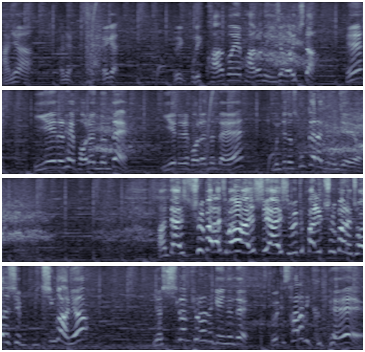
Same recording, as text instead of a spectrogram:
아니야 아니야. 그러니까 우리, 우리 과거의 발언은 잊어버립시다. 예? 이해를 해버렸는데 이해를 해버렸는데 문제는 손가락이 문제예요. 안돼 아저씨 출발하지 마! 아저씨 아저씨 왜 이렇게 빨리 출발해? 저 아저씨 미친 거 아니야? 야 시간표라는 게 있는데 왜 이렇게 사람이 급해?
